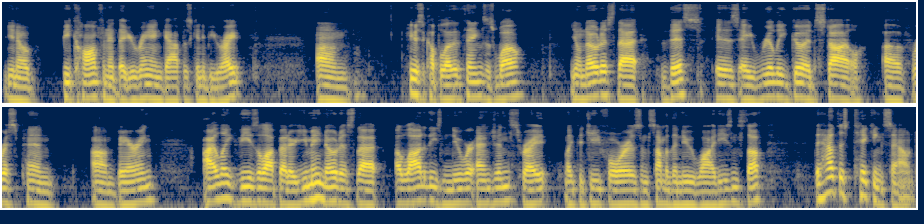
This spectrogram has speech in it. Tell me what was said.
you know, be confident that your ring gap is going to be right. Um, here's a couple other things as well. You'll notice that this is a really good style of wrist pin um, bearing. I like these a lot better. You may notice that a lot of these newer engines, right, like the G4s and some of the new YDs and stuff, they have this ticking sound.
